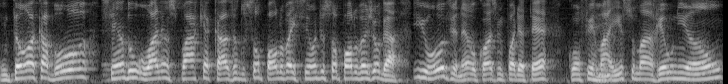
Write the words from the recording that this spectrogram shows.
Então acabou sendo o Allianz Parque a casa do São Paulo, vai ser onde o São Paulo vai jogar. E houve, né? O Cosme pode até confirmar Sim. isso, uma reunião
